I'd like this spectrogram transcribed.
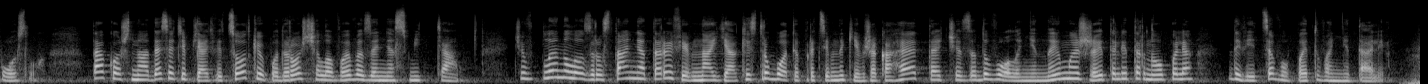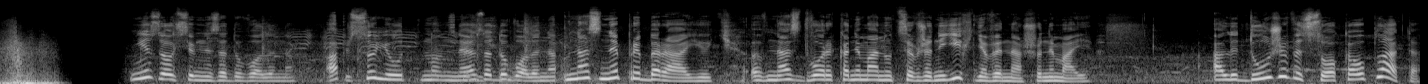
послуг. Також на 10,5% подорожчало вивезення сміття. Чи вплинуло зростання тарифів на якість роботи працівників ЖКГ та чи задоволені ними жителі Тернополя? Дивіться в опитуванні далі. Ні, зовсім не задоволена. Абсолютно не задоволена. В нас не прибирають, в нас дворика нема, ну це вже не їхня вина, що немає. Але дуже висока оплата.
